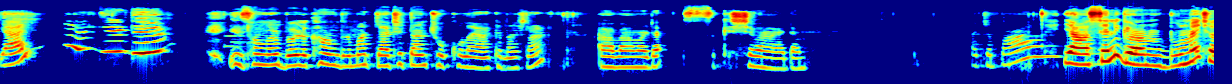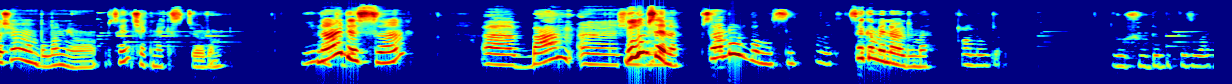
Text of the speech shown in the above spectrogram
Gel. Öldürdüm. İnsanları böyle kandırmak gerçekten çok kolay arkadaşlar. Aa, ben burada sıkışı verdim. Acaba? Ya seni gör bulmaya çalışıyorum ama bulamıyorum. Seni çekmek istiyorum. Neredesin? Ee, ben e, şimdi... Buldum seni. Sen burada mısın? Evet. Sakın beni öldürme. Anlayacağım. Dur şurada bir kız var.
